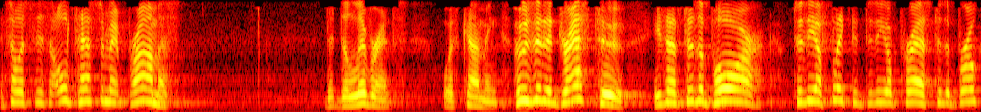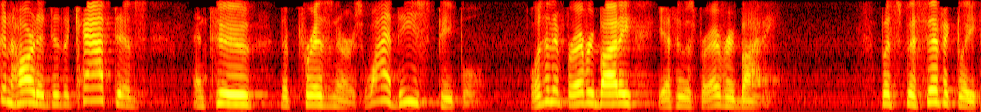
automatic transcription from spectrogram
And so it's this Old Testament promise that deliverance was coming. Who's it addressed to? He says, to the poor, to the afflicted, to the oppressed, to the brokenhearted, to the captives, and to the prisoners. Why these people? Wasn't it for everybody? Yes, it was for everybody. But specifically,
